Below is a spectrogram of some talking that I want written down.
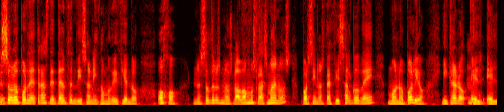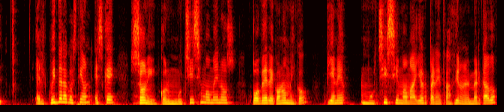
solo por detrás de Tencent y Sony, como diciendo, ojo, nosotros nos lavamos las manos por si nos decís algo de monopolio. Y claro, el, mm. el, el quid de la cuestión es que Sony, con muchísimo menos poder económico, tiene muchísima mayor penetración en el mercado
